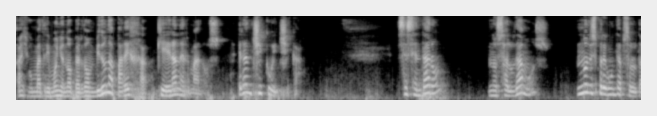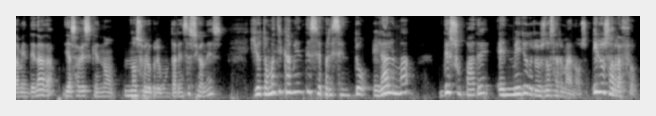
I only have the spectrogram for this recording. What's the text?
ay, un matrimonio, no, perdón, vino una pareja que eran hermanos, eran chico y chica. Se sentaron, nos saludamos no les pregunté absolutamente nada, ya sabes que no, no suelo preguntar en sesiones, y automáticamente se presentó el alma de su padre en medio de los dos hermanos y los abrazó.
